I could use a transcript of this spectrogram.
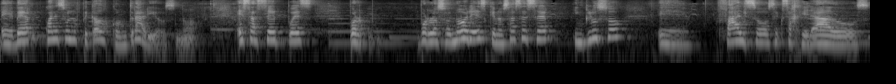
eh, ver cuáles son los pecados contrarios, ¿no? Esa sed, pues, por, por los honores que nos hace ser incluso eh, falsos, exagerados,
